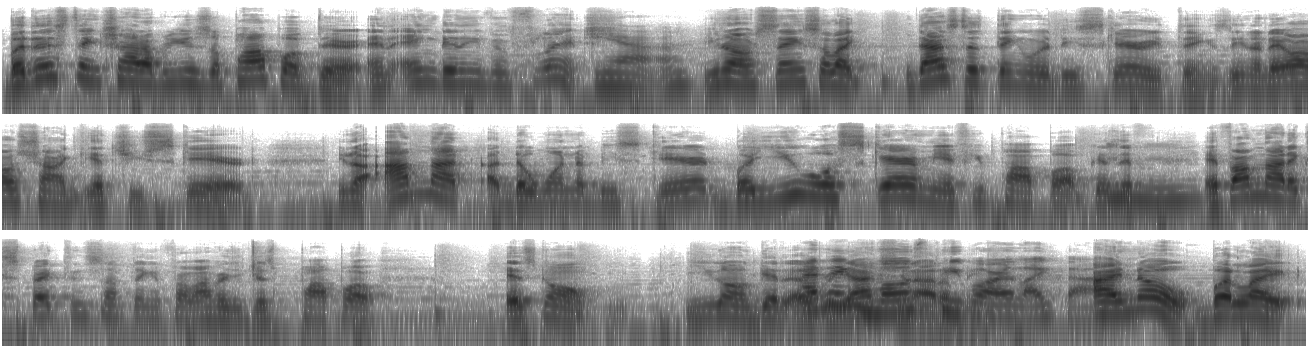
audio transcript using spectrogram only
But this thing tried to use a pop up there, and Aang didn't even flinch. Yeah. You know what I'm saying? So like that's the thing with these scary things. You know, they always try to get you scared. You know, I'm not uh, the one to be scared, but you will scare me if you pop up. Because Mm-hmm. if if I'm not expecting something from my face, you just pop up, it's going to you're gonna get a I think reaction most out of people me. are like that. I know, but like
